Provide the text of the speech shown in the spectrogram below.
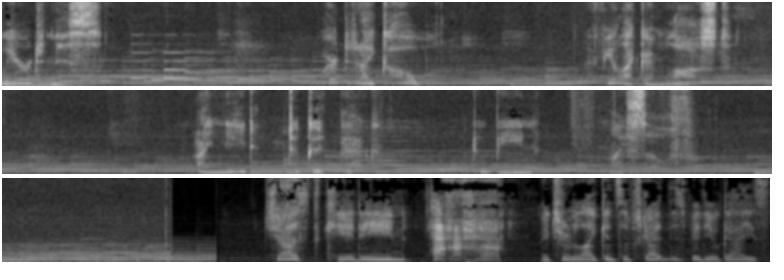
weirdness? Where did I go? I feel like I'm lost. I need to get back to being myself. Just kidding. Ha ha ha. Make sure to like and subscribe this video, guys.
